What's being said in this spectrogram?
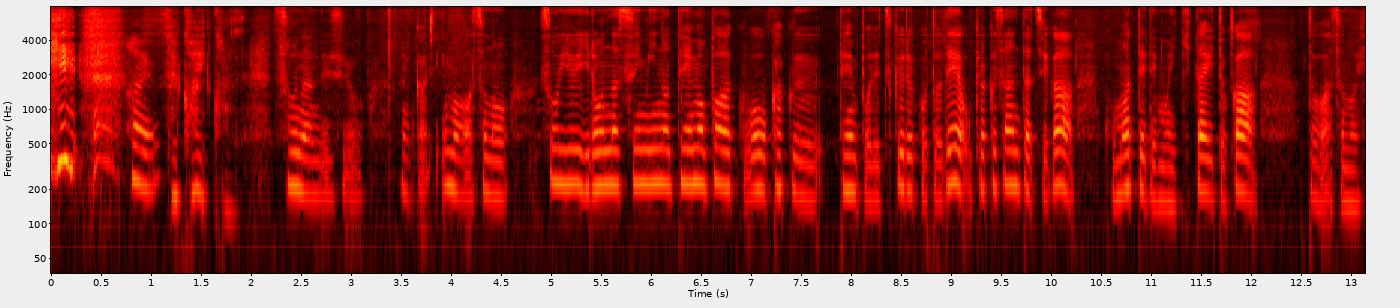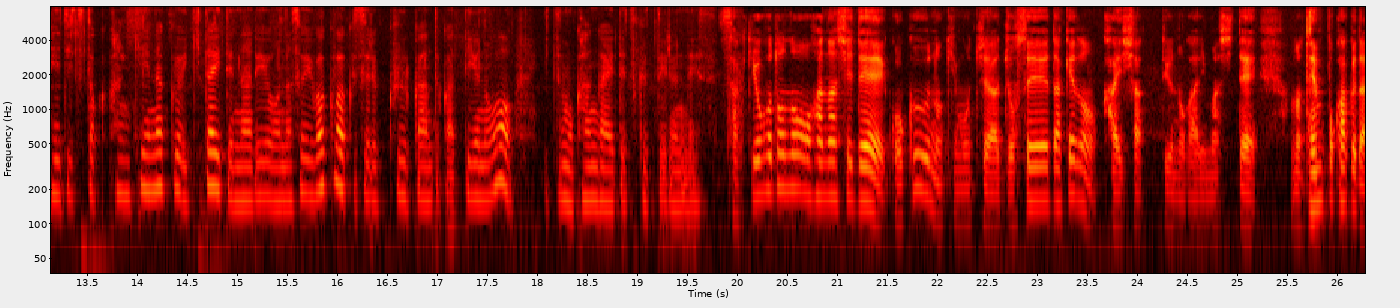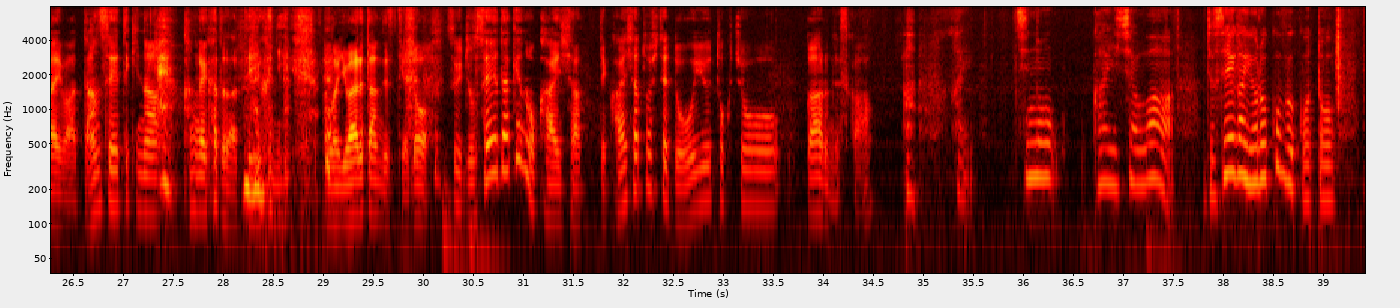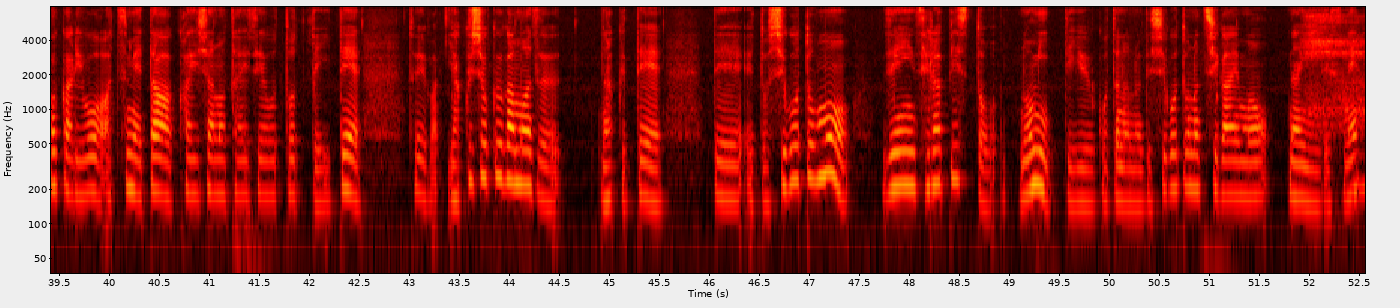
はい。世界観。そうなんですよ。なんか今はそのそういういろんな睡眠のテーマパークを各店舗で作ることでお客さんたちがこう待ってでも行きたいとかあとはその平日とか関係なく行きたいってなるようなそういうワクワクする空間とかっていうのをいつも考えて作ってるんです。先ほどのお話で、悟空の気持ちは女性だけの会社っていうのがありまして、あの店舗拡大は男性的な考え方だっていうふうに あの言われたんですけど、そういう女性だけの会社って会社としてどういう特徴があるんですか？はい、うちの会社は女性が喜ぶことばかりを集めた会社の体制をとっていて例えば役職がまずなくてで、えっと、仕事も全員セラピストのみっていうことなので仕事の違いもないんですね。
